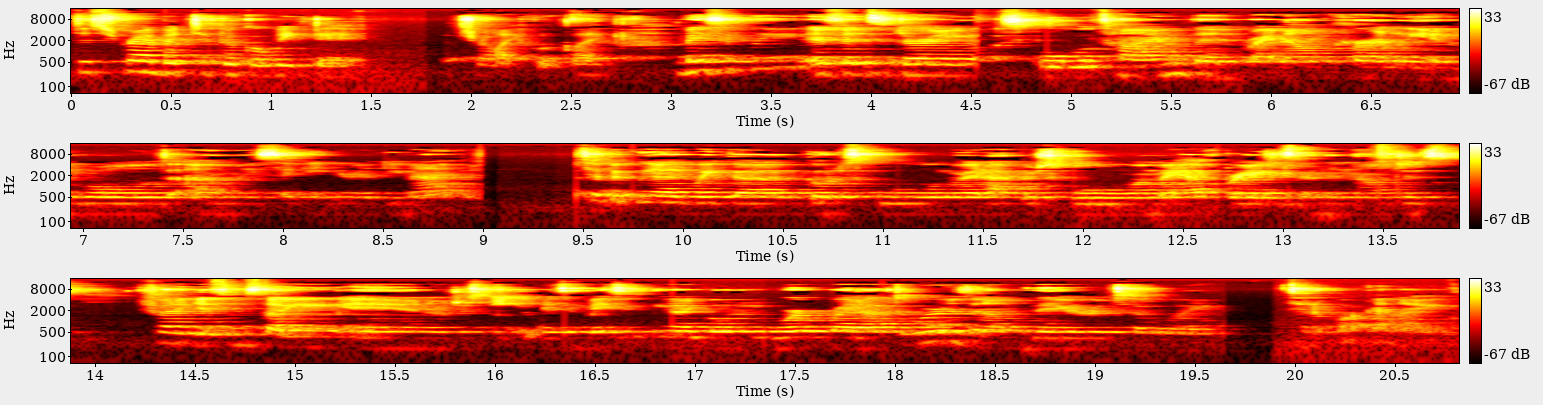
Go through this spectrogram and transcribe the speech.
Describe a typical weekday. What's your life look like? Basically, if it's during school time, then right now I'm currently enrolled um, my second year at DMACC. Typically, I'd wake up, go to school, and right after school, I might have breaks, and then I'll just try to get some studying in or just eat. And basically, I go to work right afterwards, and I'm there till like 10 o'clock at night.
